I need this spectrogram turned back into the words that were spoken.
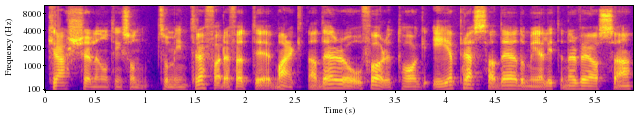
krasch eller någonting som, som inträffar. Därför att eh, marknader och företag är pressade, de är lite nervösa.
